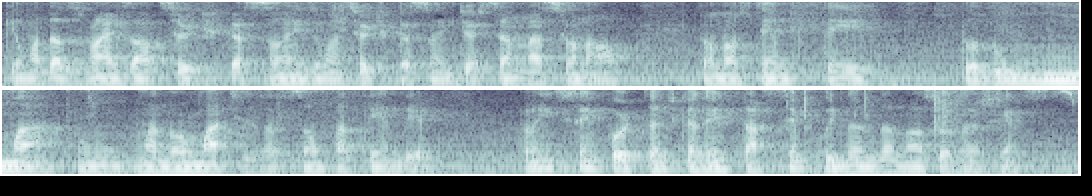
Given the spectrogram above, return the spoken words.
que é uma das mais altas certificações, uma certificação internacional. Então nós temos que ter toda uma, um, uma normatização para atender. Então isso é importante que a gente está sempre cuidando das nossas agências.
